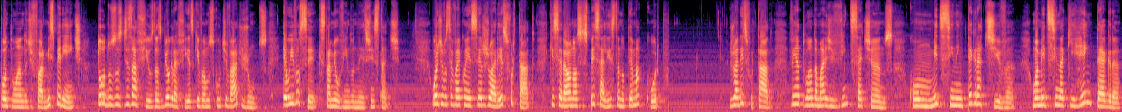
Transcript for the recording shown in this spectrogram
pontuando de forma experiente todos os desafios das biografias que vamos cultivar juntos, eu e você que está me ouvindo neste instante. Hoje você vai conhecer Juarez Furtado, que será o nosso especialista no tema corpo. Juarez Furtado vem atuando há mais de 27 anos com medicina integrativa, uma medicina que reintegra,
